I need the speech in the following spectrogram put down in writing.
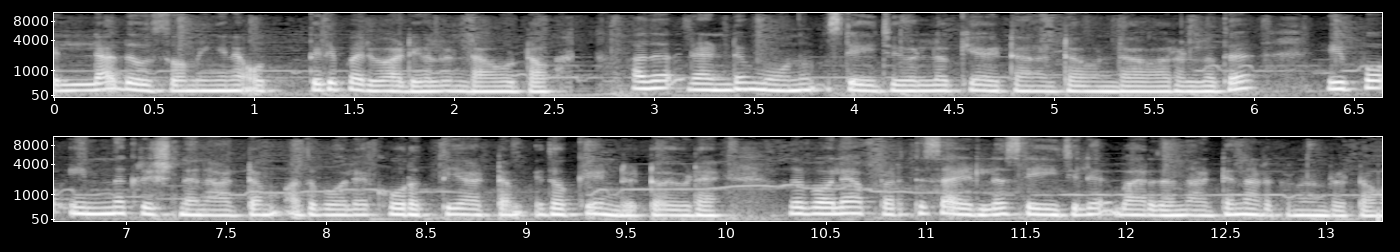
എല്ലാ ദിവസവും ഇങ്ങനെ ഒത്തിരി പരിപാടികൾ ഉണ്ടാവും കേട്ടോ അത് രണ്ടും മൂന്നും സ്റ്റേജുകളിലൊക്കെ ആയിട്ടാണ് കേട്ടോ ഉണ്ടാവാറുള്ളത്. ഇപ്പോൾ ഇന്ന് കൃഷ്ണനാട്ടം അതുപോലെ കുറത്തിയാട്ടം ഇതൊക്കെ ഉണ്ട് കേട്ടോ ഇവിടെ. അതുപോലെ അപ്പുറത്തെ സൈഡിലെ സ്റ്റേജിൽ ഭരതനാട്യം നടക്കുന്നുണ്ട് കേട്ടോ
